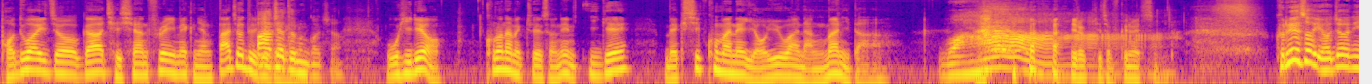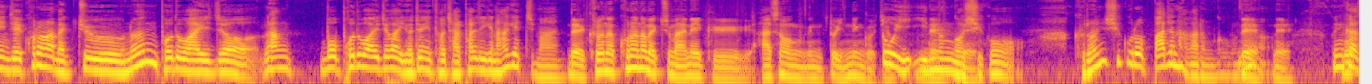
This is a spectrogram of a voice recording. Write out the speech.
버드와이저가 제시한 프레임에 그냥 빠져들게 빠져드는 거죠. 오히려 코로나 맥주에서는 이게 멕시코만의 여유와 낭만이다. 와 이렇게 접근을 했습니다. 그래서 여전히 이제 코로나 맥주는 버드와이저랑 뭐 보드와이저가 여전히 더 잘 팔리기는 하겠지만. 네, 그러나 코로나 맥주만의 그 아성은 또 있는 거죠. 또 이, 있는 네, 네. 것이고 네. 그런 식으로 빠져나가는 거군요. 네, 네. 그러니까 뭐,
